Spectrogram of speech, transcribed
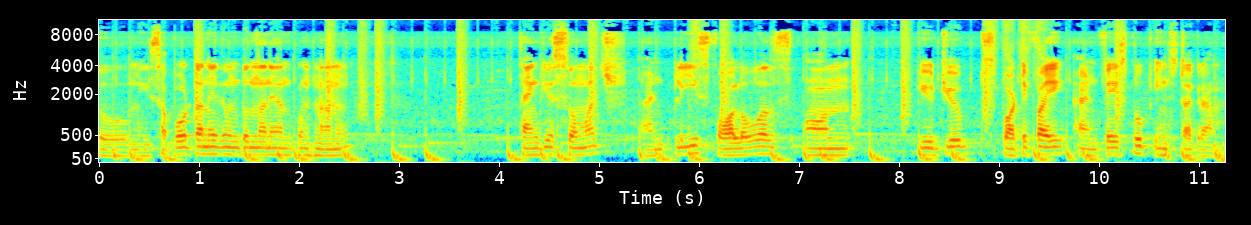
సో మీ సపోర్ట్ అనేది ఉంటుందని అనుకుంటున్నాను. thank you so much and please follow us on YouTube, Spotify, and Facebook, Instagram.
